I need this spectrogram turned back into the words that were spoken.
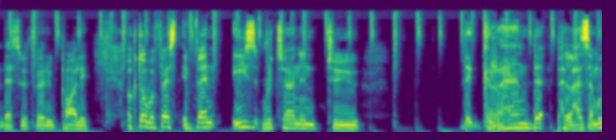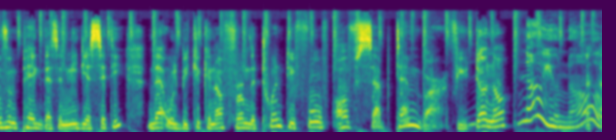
that's with Very Poly. Oktoberfest event is returning to the Grand Plaza Mövenpick that's in Media City. That will be kicking off from the 24th of September. If you don't know, Now you know.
